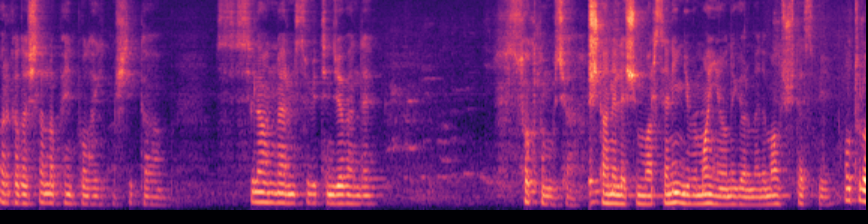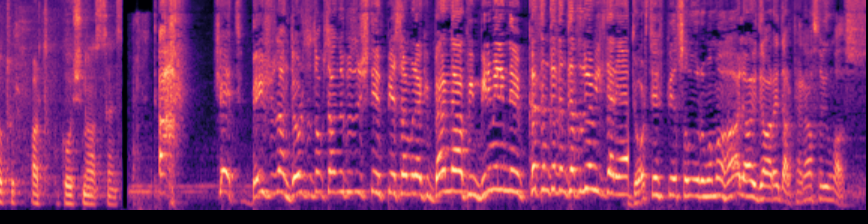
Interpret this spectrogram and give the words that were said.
Arkadaşlarla paintball'a gitmiştik daha. Silahın mermisi bitince ben de soktum bıçağı. Beş tane leşim var. Senin gibi manyağını görmedim. Al şu tespihi. Otur otur. Artık bu koğuşunu az sensin. Chat 500'den 499 işte FPS amına koyayım. Ben ne yapayım? Benim elimde mi? Katın katın katılıyor bilgisayar ya. 4 FPS alıyorum ama hala idare eder. Fena sayılmaz.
